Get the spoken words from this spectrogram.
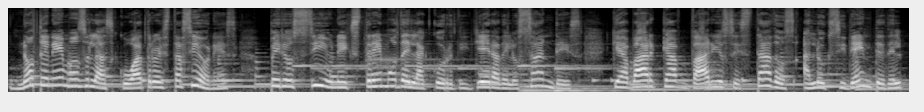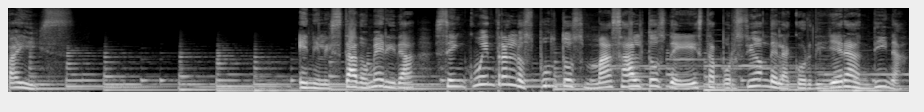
No tenemos las cuatro estaciones, pero sí un extremo de la cordillera de los Andes que abarca varios estados al occidente del país. En el estado Mérida se encuentran los puntos más altos de esta porción de la cordillera andina,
